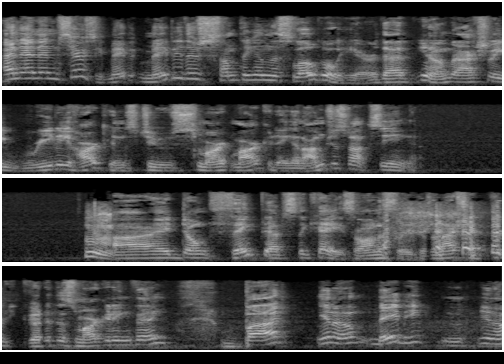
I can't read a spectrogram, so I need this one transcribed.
and, and and seriously, maybe maybe there's something in this logo here that you know actually really harkens to smart marketing, and I'm just not seeing it. Hmm. I don't think that's the case, honestly, because I'm actually pretty good at this marketing thing. But you know, maybe you know,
